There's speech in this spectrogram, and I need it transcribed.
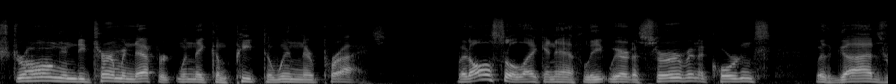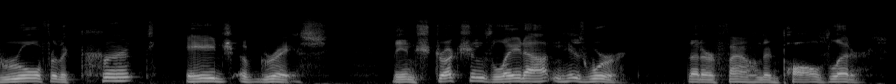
strong and determined effort when they compete to win their prize. But also, like an athlete, we are to serve in accordance with God's rule for the current age of grace, the instructions laid out in His Word that are found in Paul's letters.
